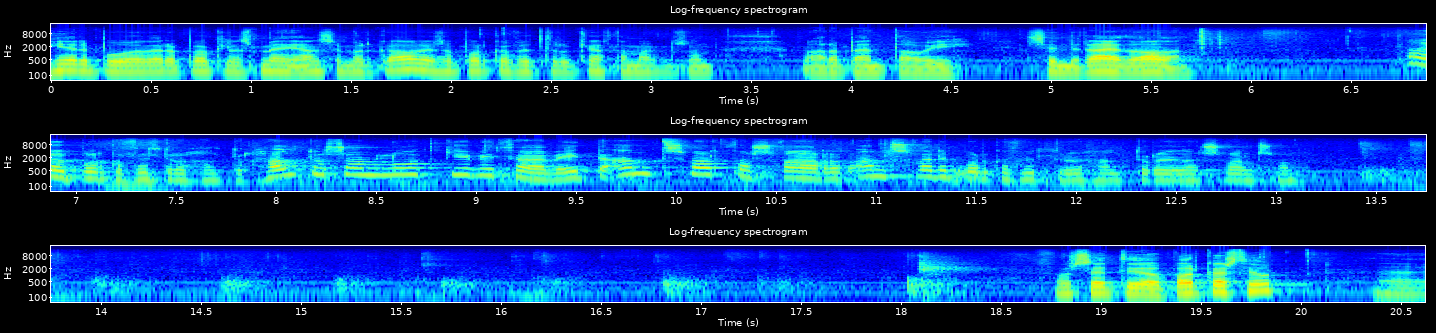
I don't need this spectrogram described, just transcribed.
hér er búið að vera böglast með í ansi mörg ári eins og borgarfullur og Kjartan Magnússon var að benda á í sinni ræðu áðan. Þá er borgarfulltrú Haldur Haldursson lokið við það að veita ansvar, þá svarar ansvari borgarfulltrú Haldur Auðar Svansson. Fórsetið á borgarstjórn. Eh,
